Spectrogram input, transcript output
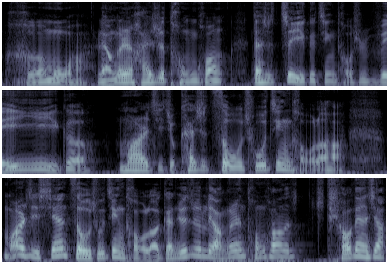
和睦哈，两个人还是同框，但是这一个镜头是唯一一个。Margie 就开始走出镜头了哈，，Margie 先走出镜头了，感觉这两个人同框的条件下，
